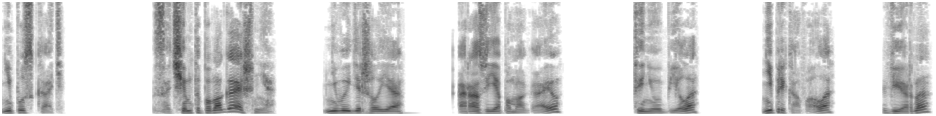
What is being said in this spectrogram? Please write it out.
не пускать. «Зачем ты помогаешь мне?» Не выдержал я. «А разве я помогаю? Ты не убила? Не приковала? Верно?»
